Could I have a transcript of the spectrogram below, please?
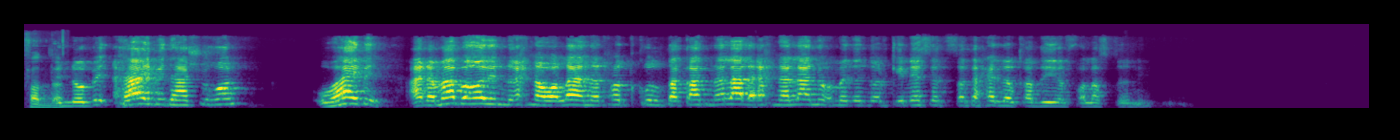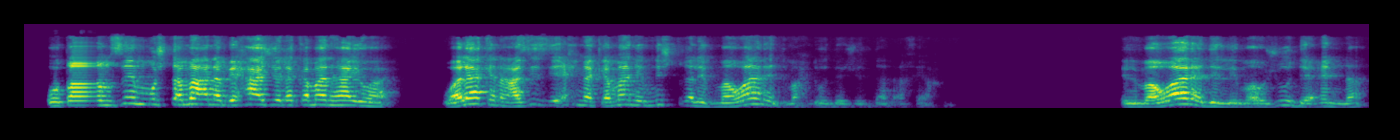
تفضل. إنه ب... هاي بدها شغل وهي ب... أنا ما بقول إنه إحنا والله بدنا نحط كل طاقاتنا لا لا إحنا لا نؤمن إنه الكنيسة ستحل القضية الفلسطينية. وتنظيم مجتمعنا بحاجة لكمان هاي وهاي. ولكن عزيزي إحنا كمان بنشتغل بموارد محدودة جدا أخي أحمد. الموارد اللي موجودة عندنا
